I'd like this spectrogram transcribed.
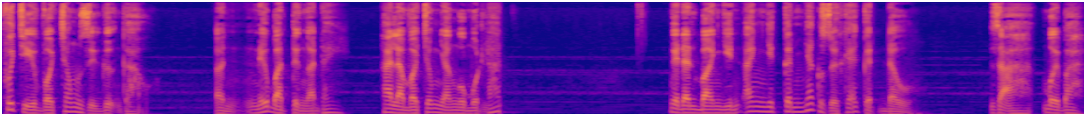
Phú chỉ vào trong rồi gượng gạo. Ờ nếu bà từng ở đây, Hay là vào trong nhà ngủ một lát. Người đàn bà nhìn anh như cân nhắc rồi khẽ gật đầu. Dạ mời bà.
